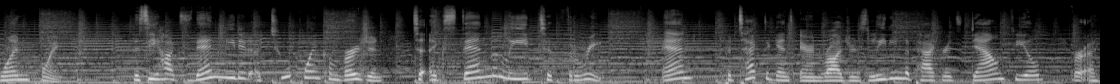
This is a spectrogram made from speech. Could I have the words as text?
one point. The Seahawks then needed a two point conversion to extend the lead to three and protect against Aaron Rodgers leading the Packers downfield for a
